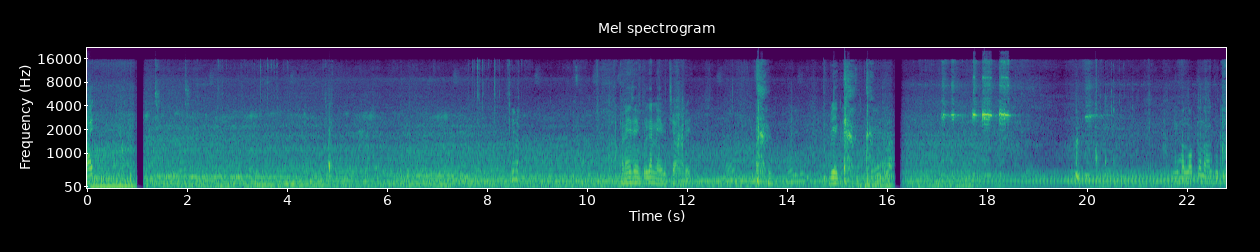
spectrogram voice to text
బాయ్ తిను కనీసం ఇప్పుడు కానీ నేర్పించా మరి? బ్రేక్. మళ్ళీ ఒక్క నాకు బుద్ధి.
